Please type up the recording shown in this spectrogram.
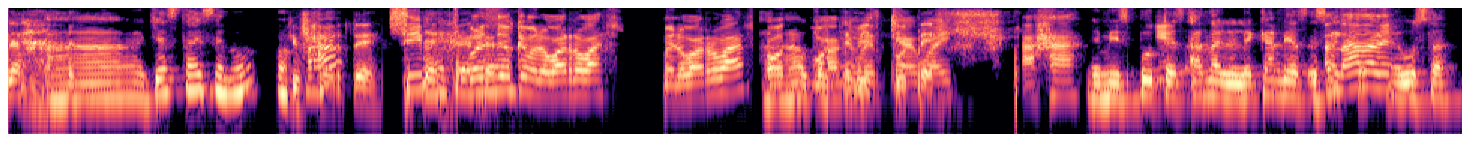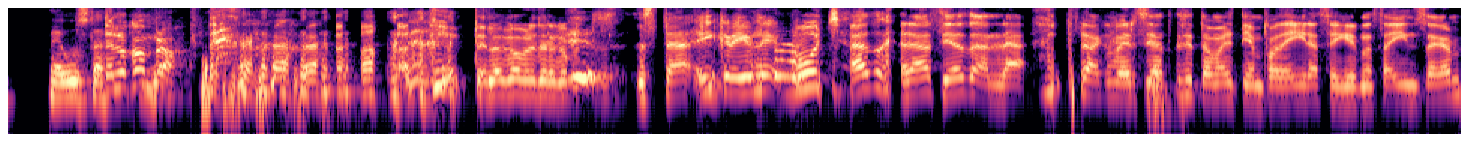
Ah, ya está ese, ¿no? Qué fuerte. Sí, por eso digo que me lo va a robar. Me lo va a robar. O Ah, ok. voy a De ver mis qué hago ahí. putes. Ajá. De mis putes, ándale, le cambias, exacto, Ándale. me gusta, me gusta. Te lo compro. te lo compro, te lo compro. Está increíble. Muchas gracias a la transversidad que se toma el tiempo de ir a seguirnos a Instagram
